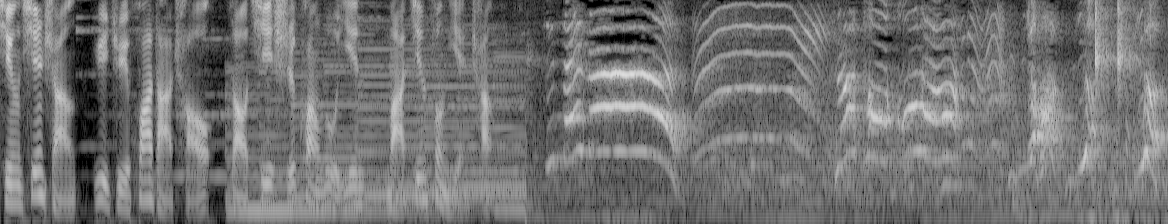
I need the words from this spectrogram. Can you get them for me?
请欣赏豫剧《花打潮》早期实况录音，马金凤演唱。金奶奶，车套好了啊，呀呀呀！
